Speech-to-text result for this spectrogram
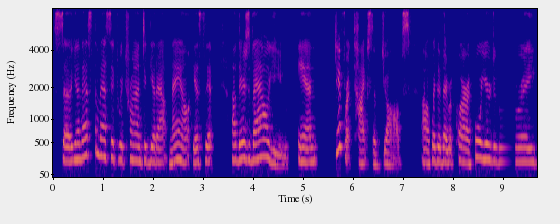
So, you know, that's the message we're trying to get out now is that uh, there's value in different types of jobs, uh, whether they require a four year degree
